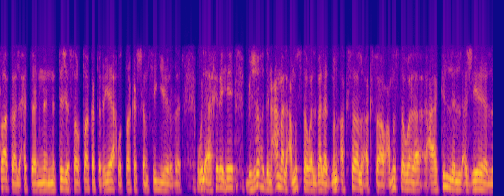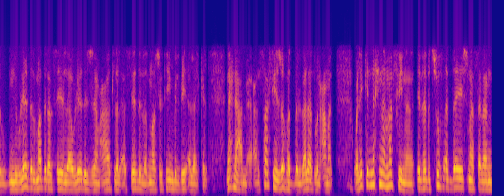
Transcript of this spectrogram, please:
طاقة لحتى نتجه صوب طاقة الرياح والطاقة الشمسية والى آخره بجهد انعمل على مستوى البلد من أقصى لأقصى وعلى مستوى على كل الأجيال من أولاد المدرسة لأولاد الجامعات للأساتذة للناشطين بالبيئة للكل. نحن عم صار في جهد بالبلد وانعمل ولكن نحن ما فينا إذا بتشوف قديش مثلا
